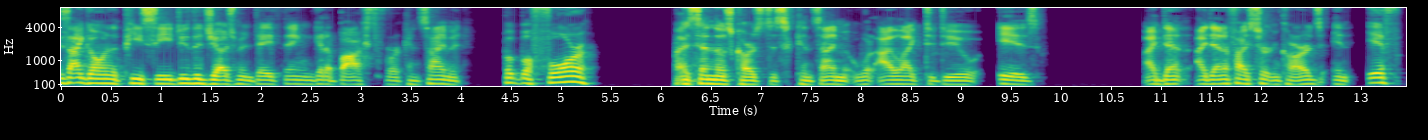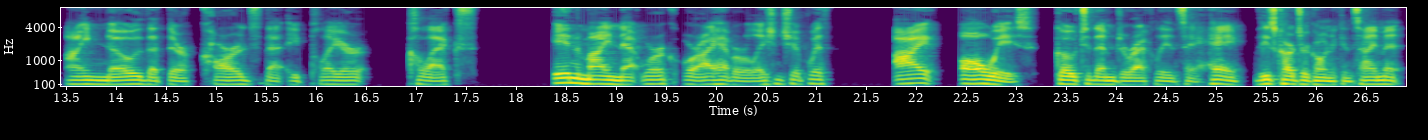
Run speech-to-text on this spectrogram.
is I go in the PC, do the judgment day thing, get a box for consignment. But before I send those cards to consignment, what I like to do is ident- identify certain cards and if i know that there are cards that a player collects in my network or i have a relationship with i always go to them directly and say hey these cards are going to consignment.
